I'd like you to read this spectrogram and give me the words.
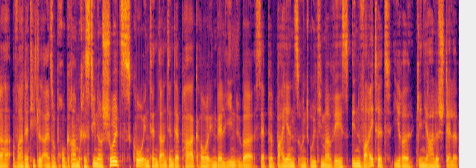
Da war der Titel also Programm Christina Schulz, Co-Intendantin der Parkaue in Berlin über Seppe Bayens und Ultima Ves Invited, ihre geniale Stelle.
